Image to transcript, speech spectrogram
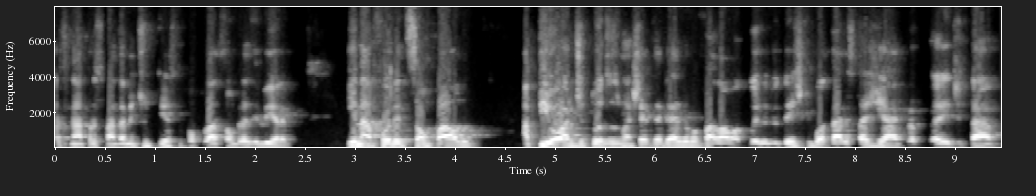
vacinar aproximadamente um terço da população brasileira. E na Folha de São Paulo, a pior de todas as manchetes, aliás, eu vou falar uma coisa, viu? desde que botaram o estagiário para editar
